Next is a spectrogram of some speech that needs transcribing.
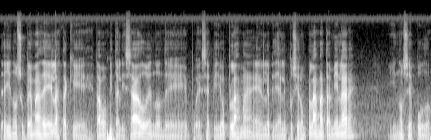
De ahí no supe más de él hasta que estaba hospitalizado, en donde pues se pidió plasma, él le, le pusieron plasma también Lara y no se pudo.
